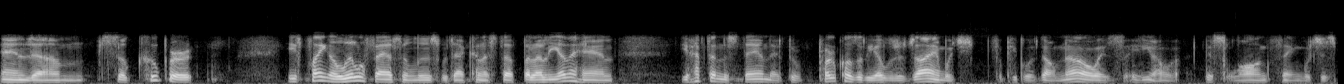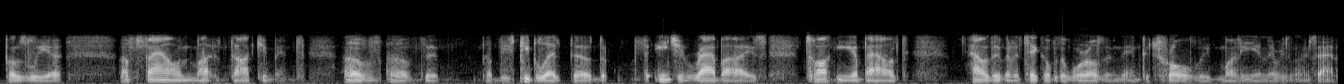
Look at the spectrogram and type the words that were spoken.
And um, so Cooper, he's playing a little fast and loose with that kind of stuff. But on the other hand you have to understand that the protocols of the Elders of Zion, which for people who don't know, is you know this long thing, which is supposedly a a found document of of the of these people that uh, the ancient rabbis talking about how they're going to take over the world and, and control the money and everything like that.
